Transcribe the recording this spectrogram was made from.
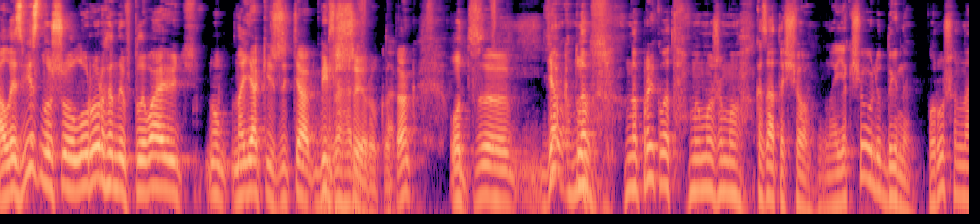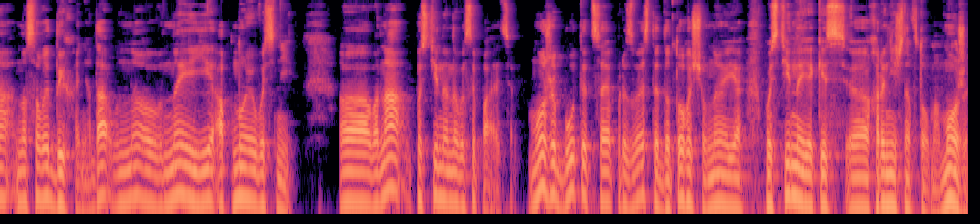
Але звісно, що лор-органи впливають ну, на якість життя більш Взагалі, широко. Так. так. От е, як Ну, тут. на- наприклад, ми можемо казати, що е, якщо у людини порушено носове дихання, да, в неї є апноє во сні, е, вона постійно не висипається. Може бути це призвести до того, що в неї є постійна якась е, хронічна втома. Може.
